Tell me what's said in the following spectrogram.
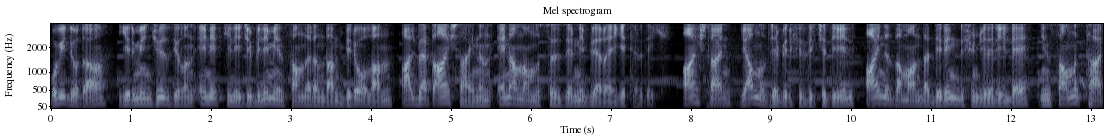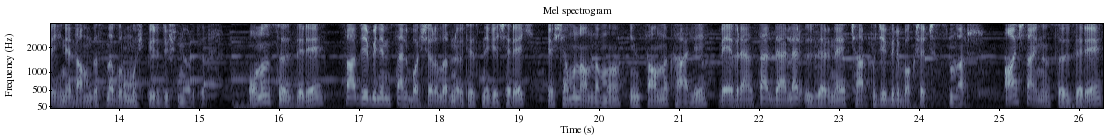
Bu videoda 20. yüzyılın en etkileyici bilim insanlarından biri olan Albert Einstein'ın en anlamlı sözlerini bir araya getirdik. Einstein yalnızca bir fizikçi değil, aynı zamanda derin düşünceleriyle insanlık tarihine damgasına vurmuş bir düşünürdür. Onun sözleri sadece bilimsel başarıların ötesine geçerek yaşamın anlamı, insanlık hali ve evrensel değerler üzerine çarpıcı bir bakış açısı sunar. Einstein'ın sözleri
